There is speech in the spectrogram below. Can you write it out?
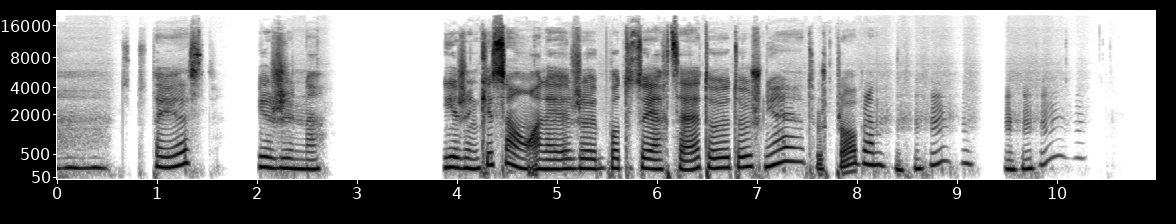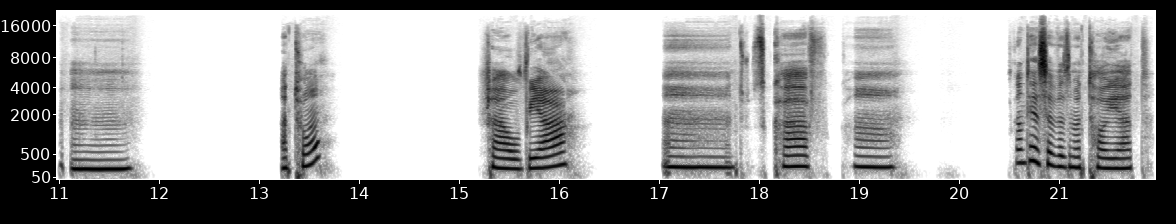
Mhm, Co tutaj jest? Jerzyna. Jeżynki są, ale że było to, co ja chcę, to, to już nie, to już problem. A tu? Szałwia. Eee, truskawka. Skąd ja sobie wezmę tojad?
